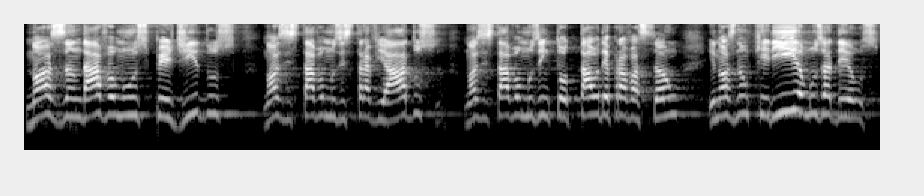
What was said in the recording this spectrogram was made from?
Nós andávamos perdidos, nós estávamos extraviados, nós estávamos em total depravação e nós não queríamos a Deus,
